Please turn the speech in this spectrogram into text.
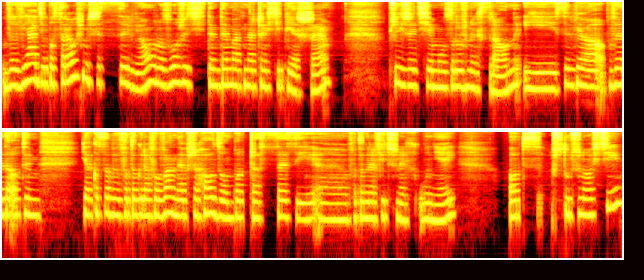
W wywiadzie postarałyśmy się z Sylwią rozłożyć ten temat na części pierwsze, przyjrzeć się mu z różnych stron i Sylwia opowiada o tym, jak osoby fotografowane przechodzą podczas sesji e, fotograficznych u niej od sztuczności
